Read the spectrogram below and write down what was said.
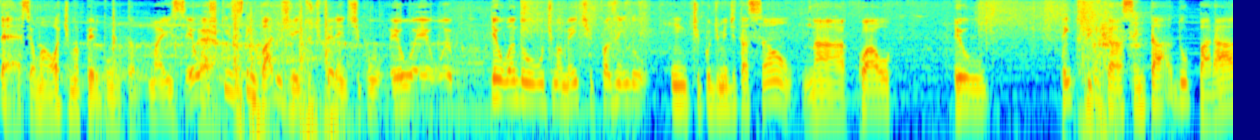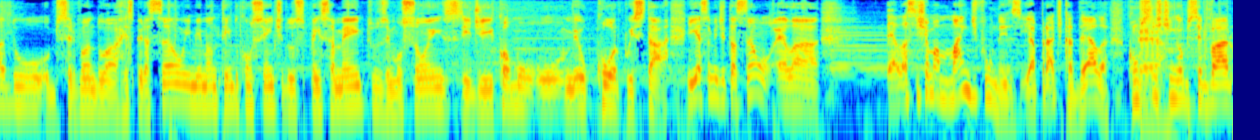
É, essa é uma ótima pergunta, mas eu É. acho que existem vários jeitos diferentes. Tipo, eu, eu, eu, eu ando ultimamente fazendo um tipo de meditação na qual eu tento ficar sentado, parado, observando a respiração e me mantendo consciente dos pensamentos, emoções e de como o meu corpo está. E essa meditação, ela. Ela se chama mindfulness e a prática dela consiste em observar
